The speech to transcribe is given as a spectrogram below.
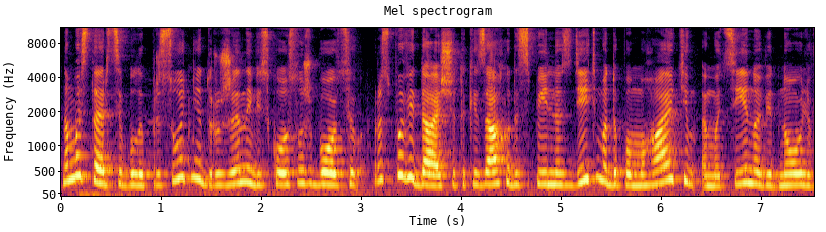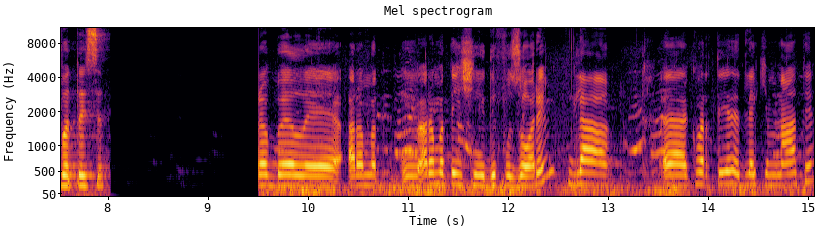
На майстерці були присутні дружини військовослужбовців. Розповідає, що такі заходи спільно з дітьми допомагають їм емоційно відновлюватися. Робили арома- ароматичні дифузори для е, квартири, для кімнати.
